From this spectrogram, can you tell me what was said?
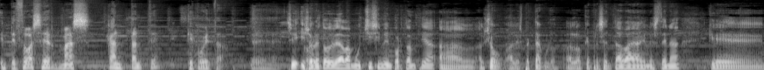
empezó a ser más cantante que poeta. Eh, Sí, y sobre todo le daba muchísima importancia al, al show, al espectáculo, a lo que presentaba en escena, que,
